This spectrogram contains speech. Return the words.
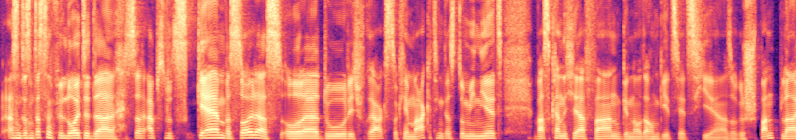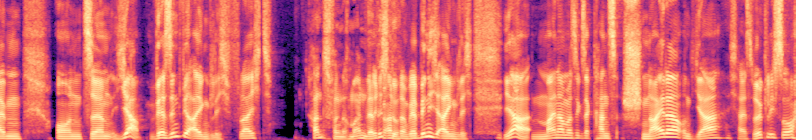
was sind das, das denn für Leute da? Das ist doch absolut Scam, was soll das? Oder du dich fragst, okay, Marketing, das dominiert, was kann ich hier erfahren? Genau darum geht es jetzt hier. Also gespannt bleiben. Und ähm, ja, wer sind wir eigentlich? Vielleicht. Hans, fang doch mal an. Wer bist du? Wer bin ich eigentlich? Ja, mein Name ist, wie gesagt, Hans Schneider und ja, ich heiße wirklich so.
